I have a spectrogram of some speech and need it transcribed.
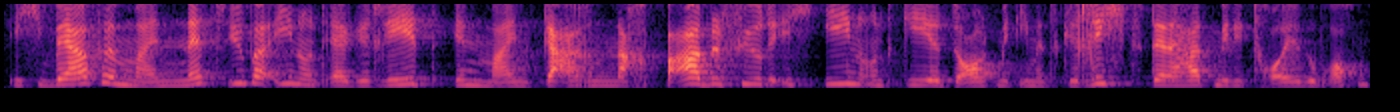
Ich werfe mein Netz über ihn und er gerät in mein Garn. Nach Babel führe ich ihn und gehe dort mit ihm ins Gericht, denn er hat mir die Treue gebrochen.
